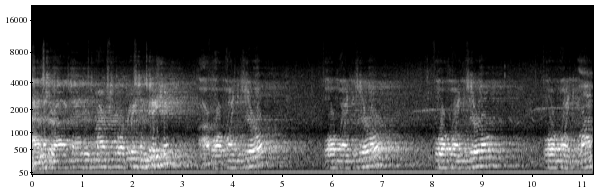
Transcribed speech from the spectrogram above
And Mr. Alexander's marks for presentation. Uh, Are 4.0, 4.0, 4.0, 4.1,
